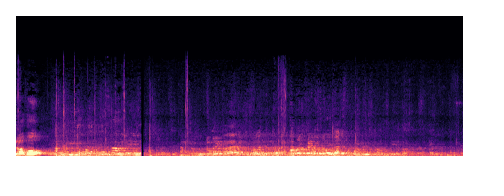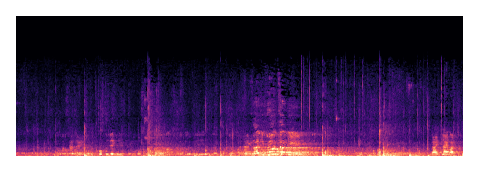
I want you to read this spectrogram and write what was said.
Brawo! Za nim, za nim! Marcin.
